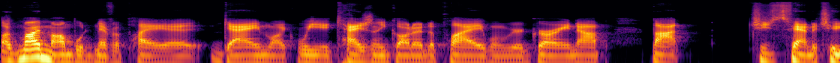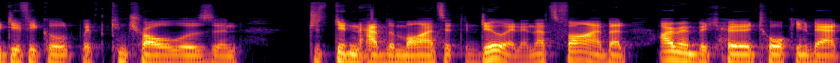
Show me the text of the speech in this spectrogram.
like my mum would never play a game like we occasionally got her to play when we were growing up, but she just found it too difficult with controllers and just didn't have the mindset to do it, and that's fine. But I remember her talking about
